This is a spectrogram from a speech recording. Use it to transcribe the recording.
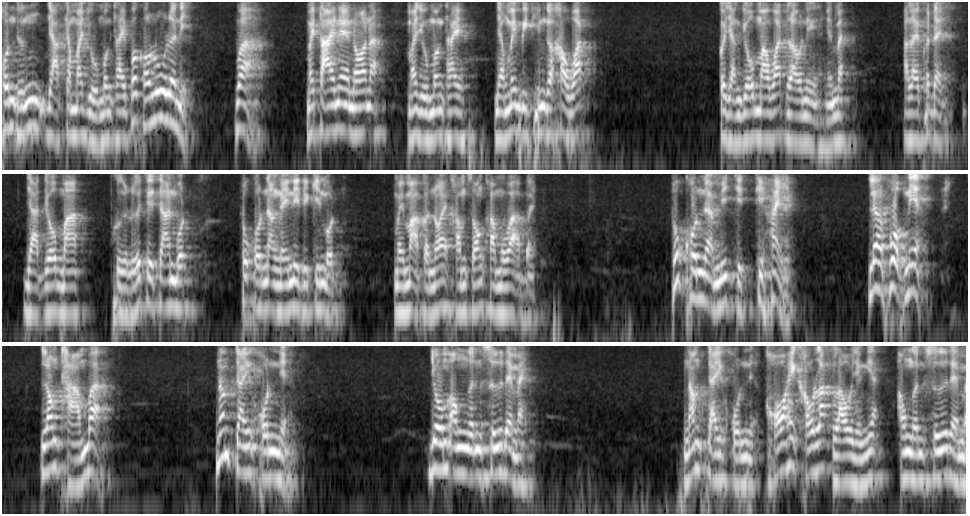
คนถึงอยากจะมาอยู่เมืองไทย เพราะเขารู้แล้วนี่ ว่าไม่ตายแน่นอนอะ มาอยู่เมืองไทย ยังไม่มีกินก็เข้าวัด ก็อย่างโยมมาวัดเรานี่เห็นไหมอะไรก็ได้ญาติโยมมาผือหลือจือจานหมด ทุกคนนั่งในนี่ได้กินหมด ไม่มากก็น้อยคำสองคำว่าไป ทุกคนเนี่ยมีจิตที่ให้ แล้วพวกเนี้ยลองถามว่า น้ำใจคนเนี่ย โยมเอาเงินซื้อได้ไหมน้ำใจคนเนี่ย ขอให้เขารักเราอย่างเงี้ย เอาเงินซื้อได้ไหม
